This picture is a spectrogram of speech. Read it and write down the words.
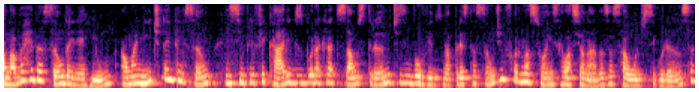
Na nova redação da NR1, há uma nítida intenção em simplificar e desburocratizar os trâmites envolvidos na prestação de informações relacionadas à saúde e segurança,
